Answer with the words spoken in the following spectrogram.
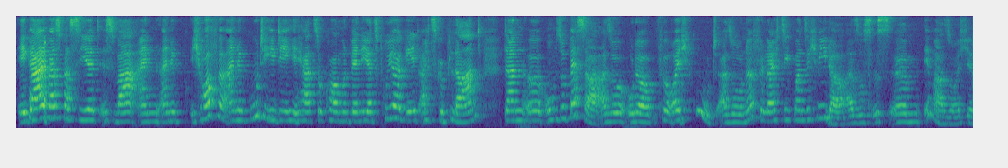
egal was passiert, es war ein, eine, ich hoffe, eine gute Idee, hierher zu kommen. Und wenn ihr jetzt früher geht als geplant, dann äh, umso besser. Also, oder für euch gut. Also, ne, vielleicht sieht man sich wieder. Also es ist ähm, immer solche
